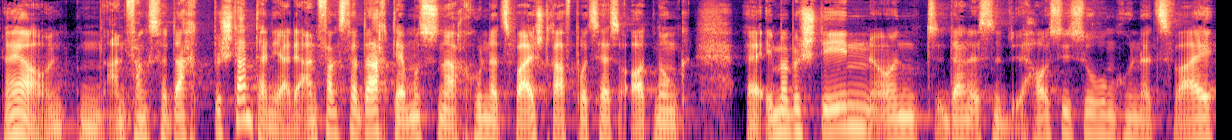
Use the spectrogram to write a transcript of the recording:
Naja, und ein Anfangsverdacht bestand dann ja. Der Anfangsverdacht, der muss nach 102 Strafprozessordnung äh, immer bestehen und dann ist eine Hausdurchsuchung 102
